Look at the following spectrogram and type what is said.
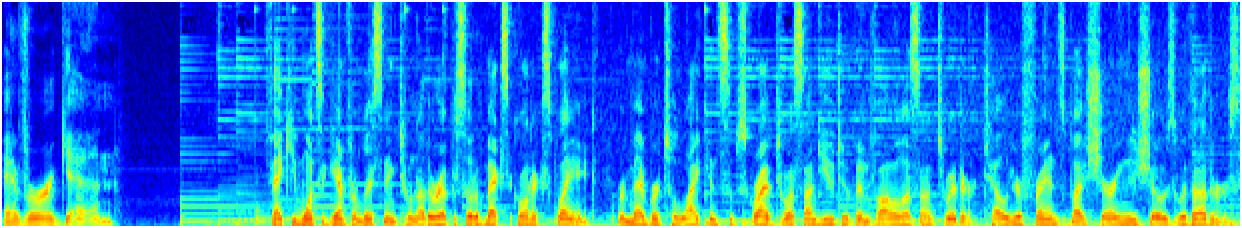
ever again. Thank you once again for listening to another episode of Mexico Unexplained. Remember to like and subscribe to us on YouTube and follow us on Twitter. Tell your friends by sharing these shows with others.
